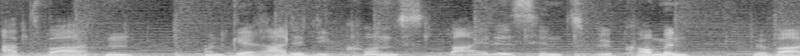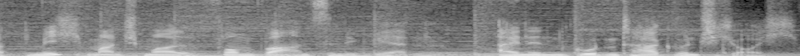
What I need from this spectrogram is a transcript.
Abwarten. Und gerade die Kunst, beides hinzubekommen, bewahrt mich manchmal vom Wahnsinnigwerden. Einen guten Tag wünsche ich euch.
